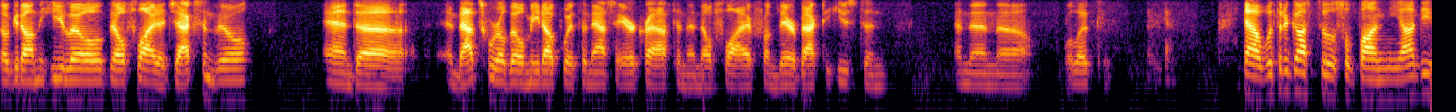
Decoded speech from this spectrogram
They'll get on the helo. They'll fly to Jacksonville, and uh, and that's where they'll meet up with the NASA aircraft, and then they'll fly from there back to Houston, and then uh, we'll let. Yeah, with regards to Sultan Neyadi,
